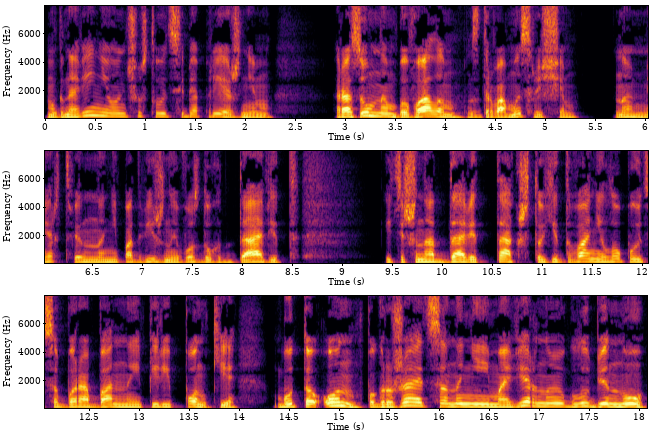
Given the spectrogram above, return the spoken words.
Мгновение он чувствует себя прежним, разумным, бывалым, здравомыслящим, но мертвенно-неподвижный воздух давит, и тишина давит так, что едва не лопаются барабанные перепонки — будто он погружается на неимоверную глубину,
